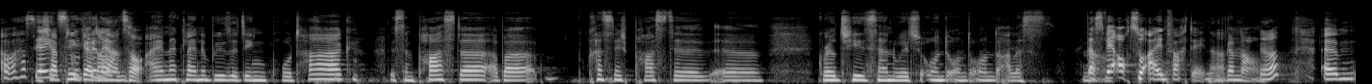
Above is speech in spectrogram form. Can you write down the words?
Aber hast ja ich jetzt habe die gut genommen, gelernt. so eine kleine Büse Ding pro Tag, bisschen Pasta, aber du kannst nicht Pasta, äh, Grilled Cheese Sandwich und, und, und alles. Das wäre auch zu einfach, Dana. Genau. Ja? Ähm,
